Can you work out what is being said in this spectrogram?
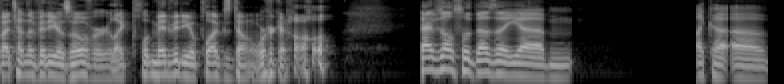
by the time the video's over. Like pl- mid video plugs don't work at all. Shives also does a um like a, a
